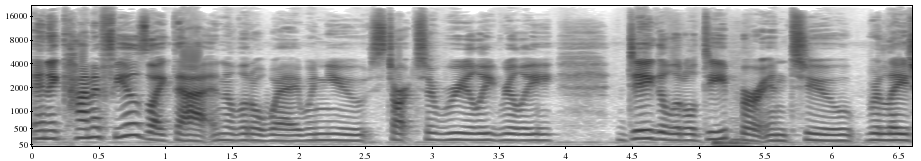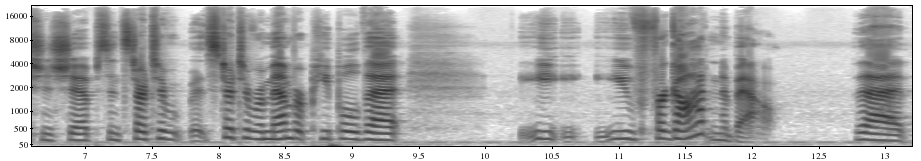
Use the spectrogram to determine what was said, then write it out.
and it kind of feels like that in a little way when you start to really really dig a little deeper into relationships and start to start to remember people that y- you've forgotten about that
